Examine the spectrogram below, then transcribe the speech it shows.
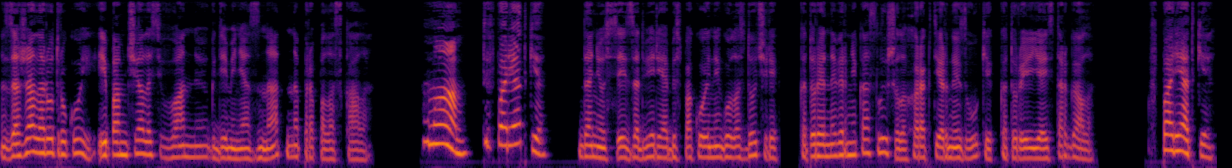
Зажала рот рукой и помчалась в ванную, где меня знатно прополоскала. «Мам, ты в порядке?» — донесся из-за двери обеспокоенный голос дочери, которая наверняка слышала характерные звуки, которые я исторгала. «В порядке»,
